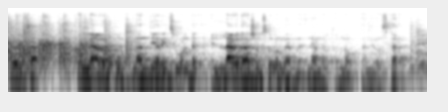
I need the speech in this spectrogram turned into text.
ശ്രമിച്ച എല്ലാവർക്കും നന്ദി അറിയിച്ചുകൊണ്ട് എല്ലാവിധ ആശംസകളും നേർന്ന് ഞാൻ നിർത്തുന്നു. നന്ദി നമസ്കാരം.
